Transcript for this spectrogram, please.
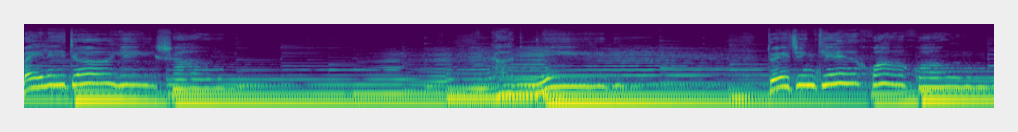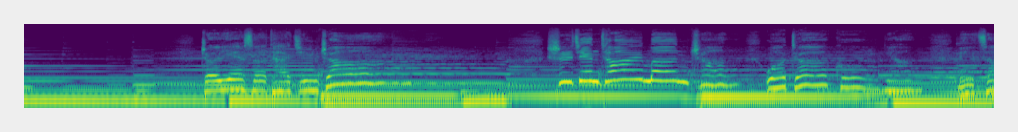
美丽的衣裳，看你对镜贴花黄。这夜色太紧张，时间太漫长，我的姑娘你在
